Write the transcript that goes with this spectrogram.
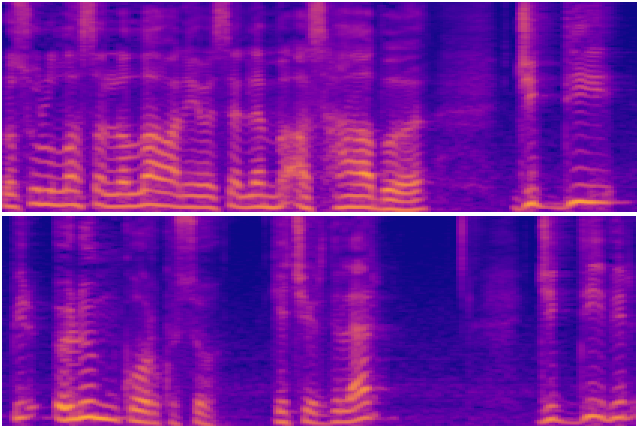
Resulullah sallallahu aleyhi ve sellem ve ashabı ciddi bir ölüm korkusu geçirdiler. Ciddi bir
